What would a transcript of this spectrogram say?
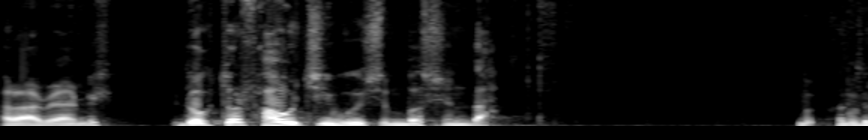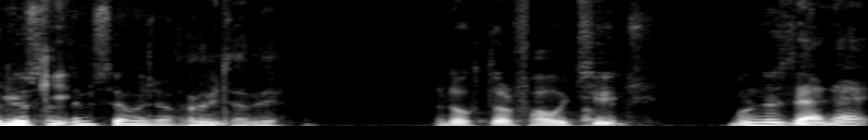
karar vermiş. Doktor Fauci bu işin başında. Hatırlıyorsunuz bugünkü- değil mi Süleyman Hocam? Tabii tabii. Doktor Fauci. Bunun üzerine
